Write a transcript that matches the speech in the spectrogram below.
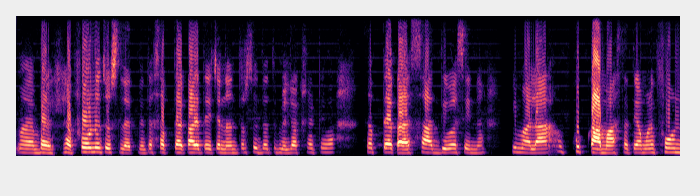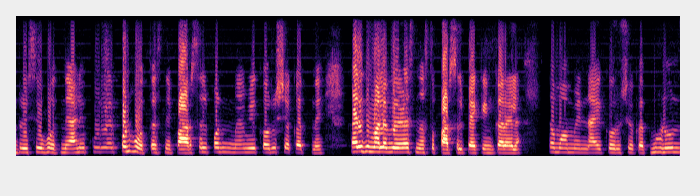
ह्या फोनच उचलत नाही तर सप्ताहकाळ त्याच्यानंतर सुद्धा तुम्ही लक्षात ठेवा. सप्ताहकाळात सात दिवस आहे ना की मला खूप कामं असतात त्यामुळे फोन रिसिव्ह होत नाही आणि कुरिअर पण होतच नाही. पार्सल पण मी करू शकत नाही. कारण की मला वेळच नसतो पार्सल पॅकिंग करायला. तर मग मी नाही करू शकत. म्हणून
